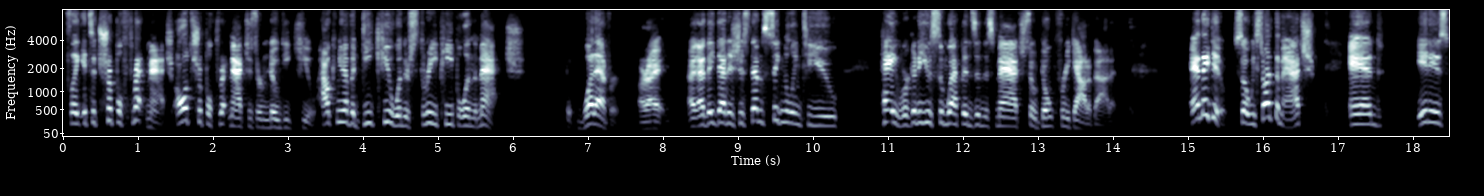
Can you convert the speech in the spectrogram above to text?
it's like it's a triple threat match. All triple threat matches are no DQ. How can you have a DQ when there's three people in the match? But whatever. All right. I, I think that is just them signaling to you, hey, we're going to use some weapons in this match, so don't freak out about it. And they do. So we start the match, and it is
